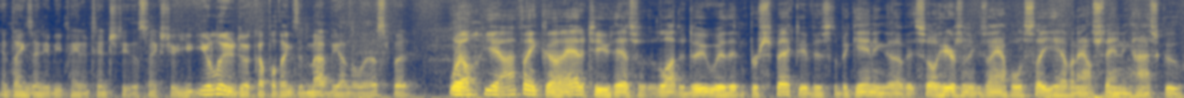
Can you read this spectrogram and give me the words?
and things they need to be paying attention to this next year? You, you alluded to a couple of things that might be on the list, but Well, yeah, I think uh, attitude has a lot to do with it, and perspective is the beginning of it. So here's an example. Let's say you have an outstanding high school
